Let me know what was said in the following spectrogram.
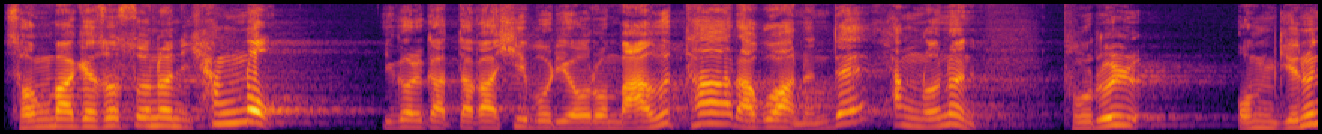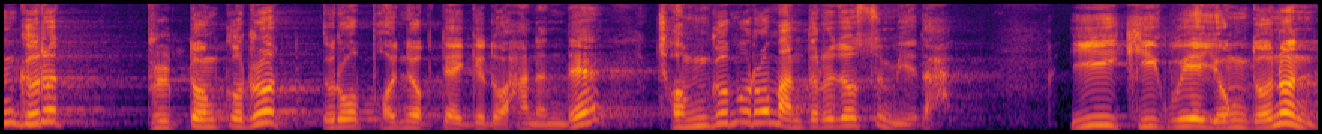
성막에서 쓰는 향로 이걸 갖다가 히브리어로 마흐타라고 하는데 향로는 불을 옮기는 그릇, 불똥 그릇으로 번역되기도 하는데 정금으로 만들어졌습니다. 이 기구의 용도는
